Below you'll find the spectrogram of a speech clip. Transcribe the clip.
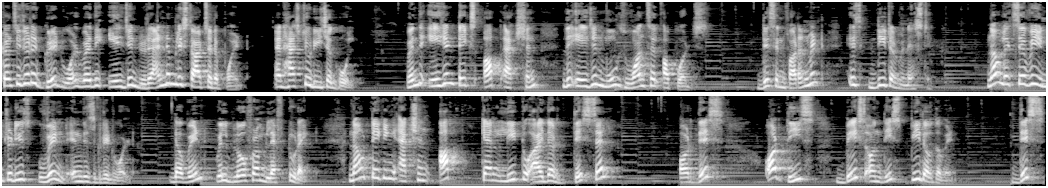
Consider a grid world where the agent randomly starts at a point and has to reach a goal. When the agent takes up action, the agent moves one cell upwards. This environment is deterministic. Now let's say we introduce wind in this grid world. The wind will blow from left to right. Now taking action up can lead to either this cell or this or these based on the speed of the wind. This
